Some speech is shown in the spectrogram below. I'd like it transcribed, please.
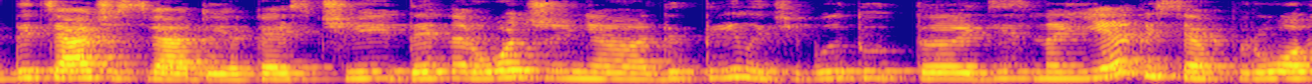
дитяче свято якесь, чи день народження дитини, чи ви тут е, дізнаєтеся про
